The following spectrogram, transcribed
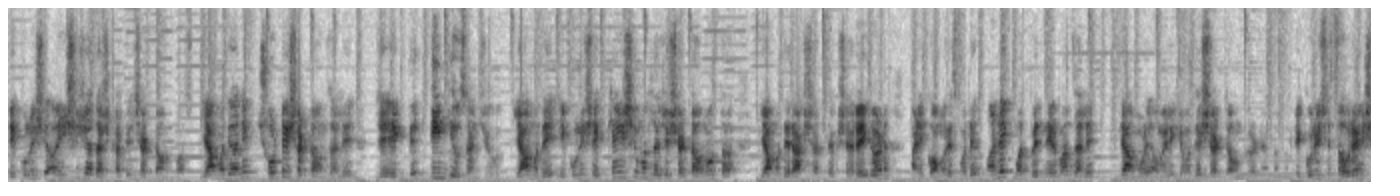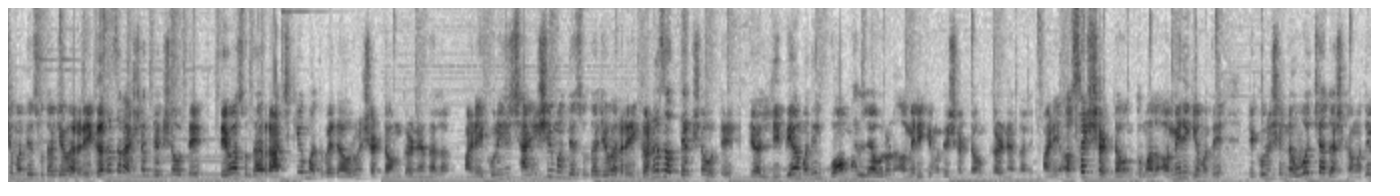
एकोणीशे ऐंशीच्या दशकातील शटडाऊन पासून. यामध्ये अनेक छोटे शटडाऊन झाले जे एक ते तीन दिवसांचे होते. यामध्ये एकोणीशे एक्क्याऐंशी मधलं जे शटडाऊन होतं यामध्ये राष्ट्राध्यक्ष रेगन आणि काँग्रेसमध्ये अनेक मतभेद निर्माण झाले. त्यामुळे अमेरिकेमध्ये शटडाऊन करण्यात आलं. एकोणीशे चौऱ्याऐंशी मध्ये सुद्धा जेव्हा रेगनच राष्ट्राध्यक्ष होते तेव्हा सुद्धा राजकीय मतभेदावरून शटडाऊन करण्यात आलं. आणि एकोणीशे शहाऐंशी मध्ये सुद्धा जेव्हा रेगनच अध्यक्ष होते तेव्हा लिबियामधील बॉम्ब हल्ल्यावरून अमेरिकेमध्ये शटडाऊन करण्यात आले. आणि असंच शटडाऊन तुम्हाला अमेरिकेमध्ये एकोणीशे नव्वदच्या दशकामध्ये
